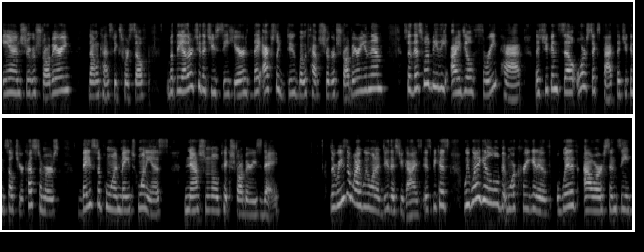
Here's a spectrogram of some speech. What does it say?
and Sugar Strawberry. That one kind of speaks for itself. But the other two that you see here, they actually do both have sugar strawberry in them. So this would be the ideal three pack that you can sell or six pack that you can sell to your customers based upon May 20th, National Pick Strawberries Day. The reason why we want to do this, you guys, is because we want to get a little bit more creative with our Scentsy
